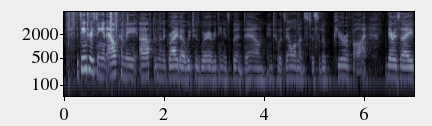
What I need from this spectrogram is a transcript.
it's interesting in alchemy after the Nigredo, which is where everything is burnt down into its elements to sort of purify, there is a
